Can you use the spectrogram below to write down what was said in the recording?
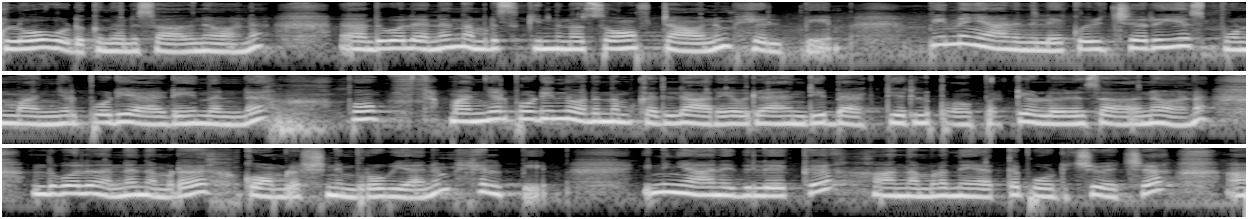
ഗ്ലോ കൊടുക്കുന്ന ഒരു സാധനമാണ്. അതുപോലെ തന്നെ നമ്മുടെ സ്കിന്നൊന്ന് സോഫ്റ്റ് ആവാനും ഹെൽപ്പ് ചെയ്യും. പിന്നെ ഞാനിതിലേക്ക് ഒരു ചെറിയ സ്പൂൺ മഞ്ഞൾപ്പൊടി ആഡ് ചെയ്യുന്നുണ്ട്. അപ്പോൾ മഞ്ഞൾപ്പൊടി എന്ന് പറയുന്നത് നമുക്കെല്ലാം അറിയാം ഒരു ആന്റി ബാക്ടീരിയൽ പ്രോപ്പർട്ടി ഉള്ള ഒരു സാധനമാണ്. അതുപോലെ തന്നെ നമ്മുടെ കോംപ്ലക്ഷൻ ഇമ്പ്രൂവ് ചെയ്യാനും ഹെൽപ്പ് ചെയ്യും. ഇനി ഞാനിതിലേക്ക് നമ്മൾ നേരത്തെ പൊടിച്ച് വെച്ച ആ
